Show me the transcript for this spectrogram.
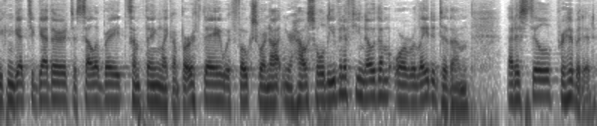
you can get together to celebrate something like a birthday with folks who are not in your household, even if you know them or related to them, that is still prohibited.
